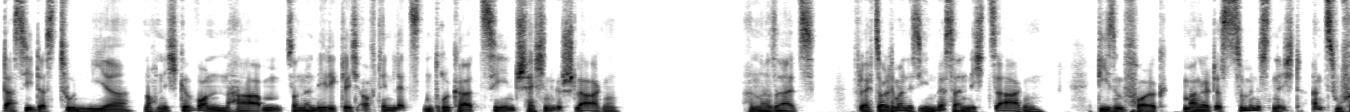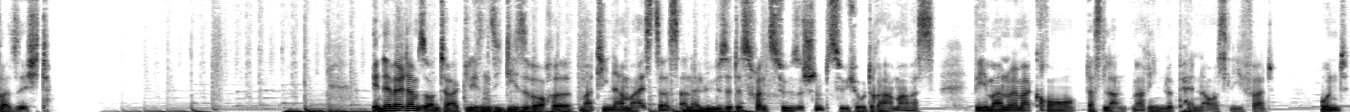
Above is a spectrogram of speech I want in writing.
dass sie das Turnier noch nicht gewonnen haben, sondern lediglich auf den letzten Drücker zehn Tschechen geschlagen. Andererseits, vielleicht sollte man es ihnen besser nicht sagen. Diesem Volk mangelt es zumindest nicht an Zuversicht. In der Welt am Sonntag lesen Sie diese Woche Martina Meisters Analyse des französischen Psychodramas, wie Emmanuel Macron das Land Marine Le Pen ausliefert und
